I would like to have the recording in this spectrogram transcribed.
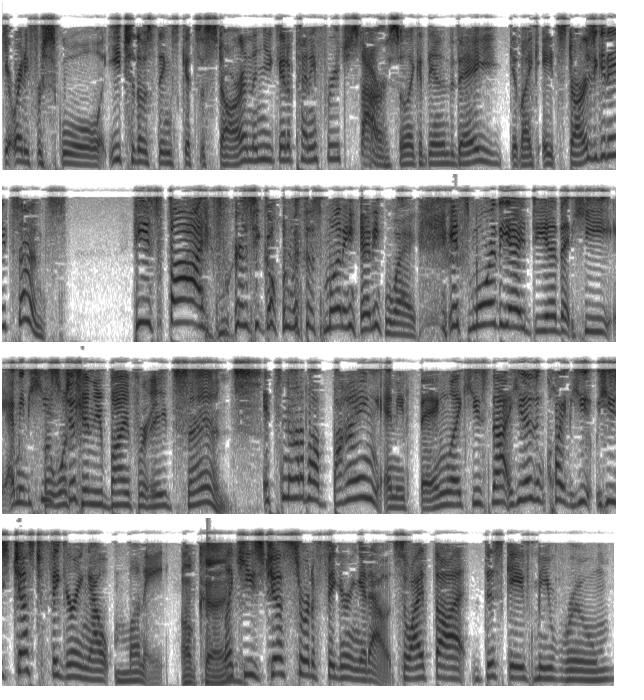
get ready for school. Each of those things gets a star, and then you get a penny for each star. So like at the end of the day, you get like eight stars. You get eight cents. He's five. Where's he going with this money anyway? It's more the idea that he. I mean, he's but what just. can you buy for eight cents? it's not about buying anything. Like he's not. He doesn't quite. He he's just figuring out money. Okay. Like he's just sort of figuring it out. So I thought this gave me room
